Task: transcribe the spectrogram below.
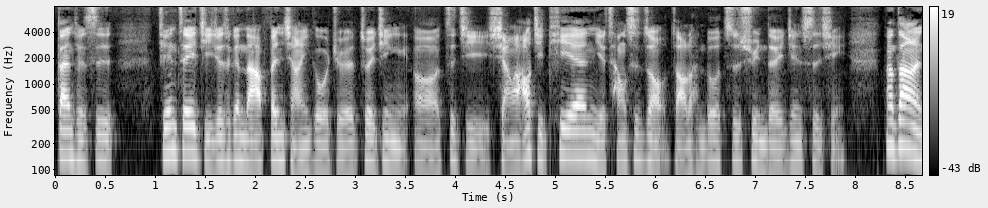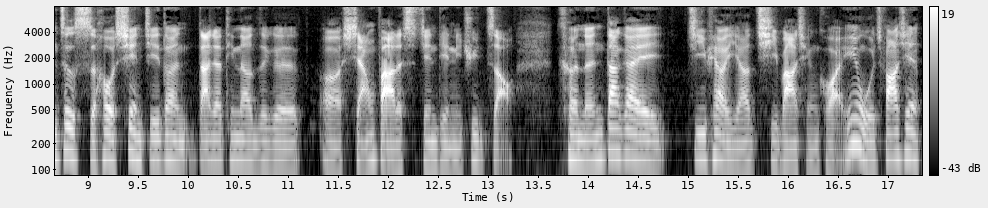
单纯是。今天这一集就是跟大家分享一个我觉得最近呃自己想了好几天，也尝试找找了很多资讯的一件事情。那当然这个时候现阶段大家听到这个呃想法的时间点，你去找，可能大概机票也要七八千块。因为我发现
